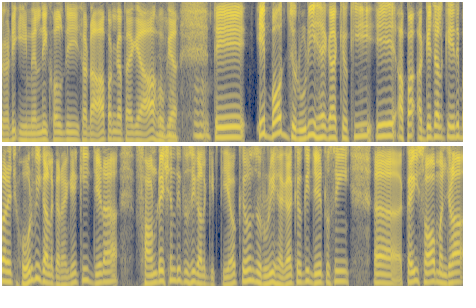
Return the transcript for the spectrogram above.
ਸਾਡੀ ਈਮੇਲ ਨਹੀਂ ਖੁੱਲਦੀ ਸਾਡਾ ਆ ਪੰਗਾ ਪੈ ਗਿਆ ਆ ਹੋ ਗਿਆ। ਤੇ ਇਹ ਬਹੁਤ ਜ਼ਰੂਰੀ ਹੈਗਾ ਕਿਉਂਕਿ ਇਹ ਆਪਾਂ ਅੱਗੇ ਚੱਲ ਕੇ ਇਹਦੇ ਬਾਰੇ ਚ ਹੋਰ ਵੀ ਗੱਲ ਕਰਾਂਗੇ ਕਿ ਜਿਹੜਾ ਫਾਊਂਡੇਸ਼ਨ ਦੀ ਤੁਸੀਂ ਗੱਲ ਕੀਤੀ ਹੈ ਉਹ ਕਿਉਂ ਜ਼ਰੂਰੀ ਹੈਗਾ? ਕਿਉਂਕਿ ਜੇ ਤੁਸੀਂ ਕਈ 100 ਮੰਜ਼ਲਾ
